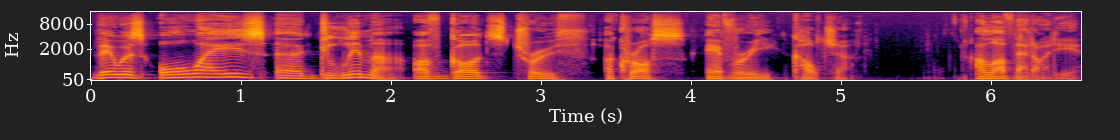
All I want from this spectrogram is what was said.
there was always a glimmer of God's truth across every culture. I love that idea.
